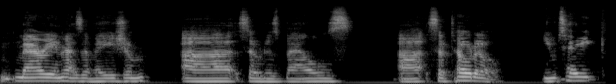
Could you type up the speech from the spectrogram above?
Marion has evasion. Uh, so does Bells. Uh, so Toto, you take.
